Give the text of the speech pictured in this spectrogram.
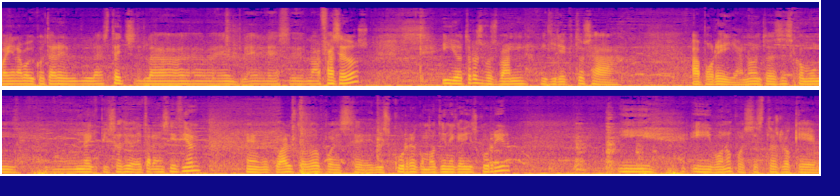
vayan a boicotar la, stage, la, fase 2 y otros pues van directos a, a por ella, ¿no? Entonces es como un, un, episodio de transición en el cual todo pues discurre como tiene que discurrir. Y, y, bueno pues esto es lo que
